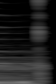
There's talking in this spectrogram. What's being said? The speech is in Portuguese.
Uhum.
